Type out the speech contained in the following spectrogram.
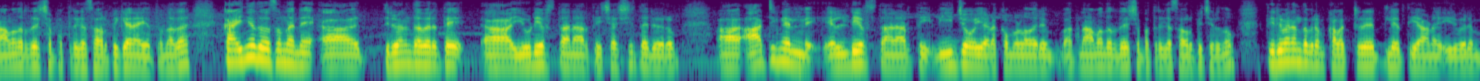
നാമനിർദ്ദേശ പത്രിക സമർപ്പിക്കാനായി എത്തുന്നത്. കഴിഞ്ഞ ദിവസം തന്നെ തിരുവനന്തപുരത്തെ യു ഡി എഫ് സ്ഥാനാർത്ഥി ശശി തരൂരും ആറ്റിങ്ങലിലെ എൽ ഡി എഫ് സ്ഥാനാർത്ഥി വി ജോയി അടക്കമുള്ളവരും നാമനിർദ്ദേശ പത്രിക സമർപ്പിച്ചിരുന്നു. തിരുവനന്തപുരം കളക്ടറേറ്റിലെത്തിയാണ് ഇരുവരും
